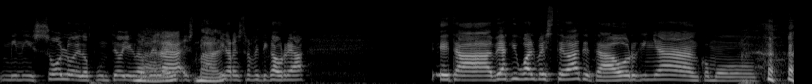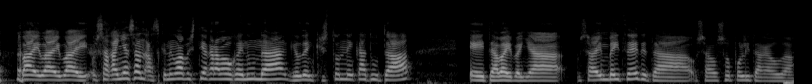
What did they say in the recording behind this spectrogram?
mini solo edo punte hoiek daudela, bai. bai, estrofetik aurrea, Eta beak igual beste bat, eta hor ginean, como... bai, bai, bai. Osa, gaina zan, azkenengo abestia grabau genuna, geuden kriston nekatuta, eta bai, baina, osa, hain baitzet, eta osa, oso polita gau da.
